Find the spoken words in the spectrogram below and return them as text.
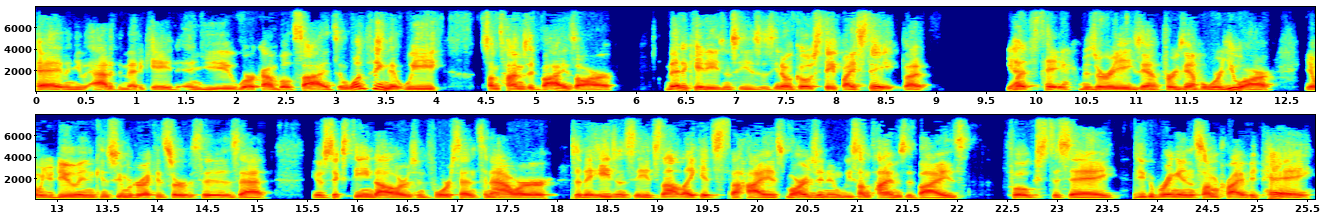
pay and then you added the Medicaid and you work on both sides. And one thing that we sometimes advise our Medicaid agencies is, you know, go state by state, but let's take Missouri exam for example, where you are you know, when you're doing consumer directed services at, you know, $16.04 an hour to the agency, it's not like it's the highest margin. And we sometimes advise folks to say, if you could bring in some private pay,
